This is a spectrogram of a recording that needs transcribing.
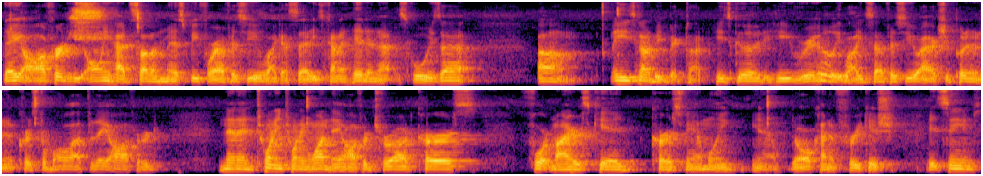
They offered. He only had Southern Miss before FSU. Like I said, he's kind of hidden at the school he's at. Um, he's going to be big time. He's good. He really likes FSU. I actually put it in a crystal ball after they offered. And then in 2021, they offered Terod Curse, Fort Myers kid, Curse family. You know, they're all kind of freakish, it seems.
